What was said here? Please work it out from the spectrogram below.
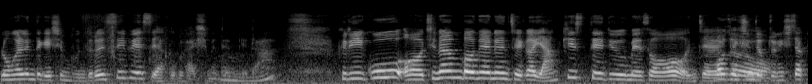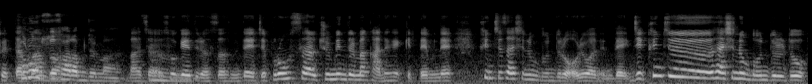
롱아일랜드 계신 분들은 CVS 약국을 가시면 됩니다. 음. 그리고 어, 지난번에는 제가 Yankee Stadium에서 이제 맞아요. 백신 접종이 시작됐다고 브롱스 사람들만 맞아요. 음. 소개해드렸었는데 이제 브롱스 사- 주민들만 가능했기 때문에 퀸즈 사시는 분들은 어려웠는데 이제 퀸즈 사시는 분들도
